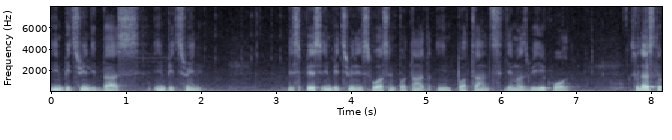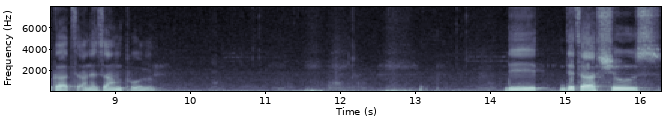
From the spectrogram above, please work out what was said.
in between the bars in between the space in between is what's important important. They must be equal. So let's look at an example. The data shows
